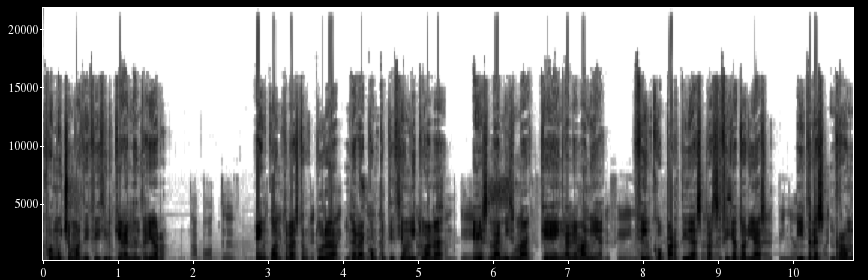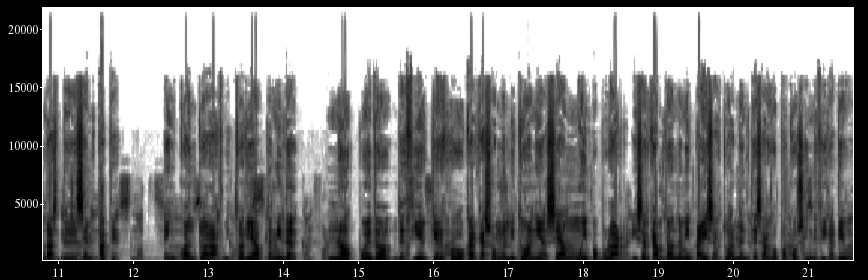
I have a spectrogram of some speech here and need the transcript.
fue mucho más difícil que el año anterior. En cuanto a la estructura de la competición lituana, es la misma que en Alemania, cinco partidas clasificatorias y tres rondas de desempate. En cuanto a la victoria obtenida, no puedo decir que el juego Carcassonne en Lituania sea muy popular, y ser campeón de mi país actualmente es algo poco significativo.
